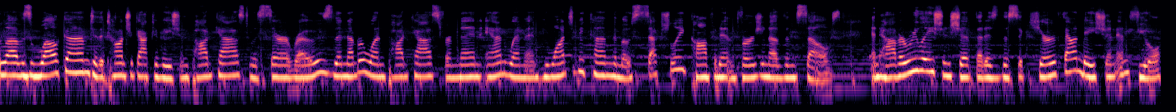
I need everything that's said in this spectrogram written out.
loves, welcome to the Tantric Activation Podcast with Sarrah Rose, the number one podcast for men and women who want to become the most sexually confident version of themselves and have a relationship that is the secure foundation and fuel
